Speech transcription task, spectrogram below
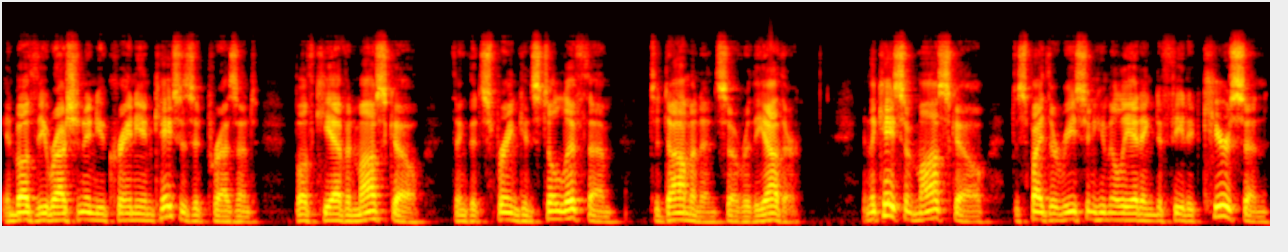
In both the Russian and Ukrainian cases at present, both Kiev and Moscow think that spring can still lift them to dominance over the other. In the case of Moscow, despite the recent humiliating defeat at Kherson,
